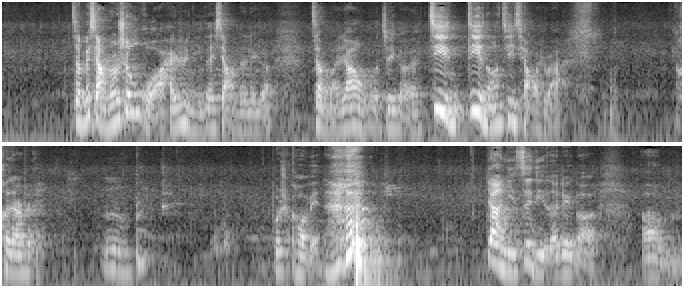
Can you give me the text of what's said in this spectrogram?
怎么享受生活，还是你在想着这个怎么让我这个技技能技巧是吧？喝点水，嗯，不是 COVID，让你自己的这个，嗯。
